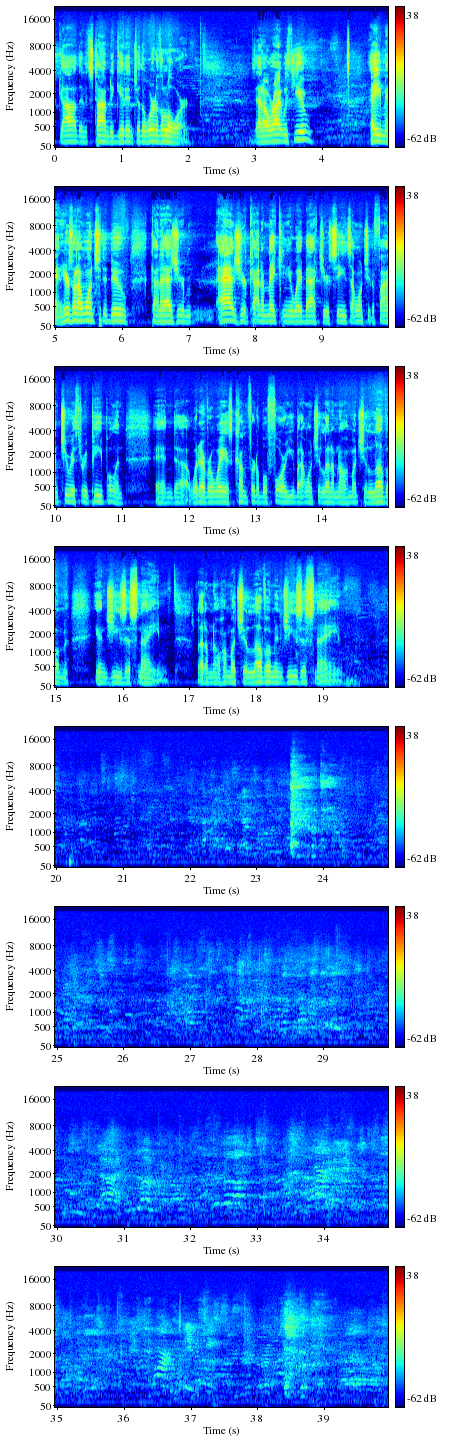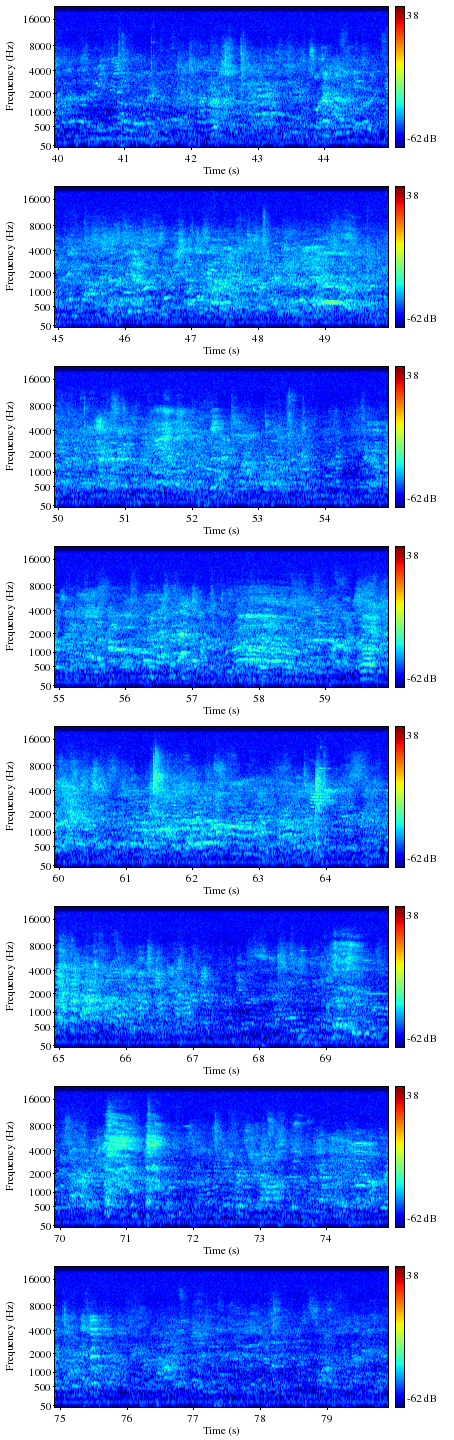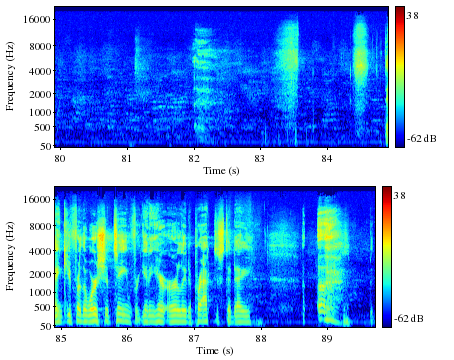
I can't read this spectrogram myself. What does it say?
God that it's time to get into the word of the Lord. Is that all right with you? Amen. Here's what I want you to do, kind of as you're as you're kind of making your way back to your seats. I want you to find two or three people and and uh, whatever way is comfortable for you. But I want you to let them know how much you love them in Jesus' name. Let them know how much you love them in Jesus' name. Thank you for the worship team for getting here early to practice today. but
